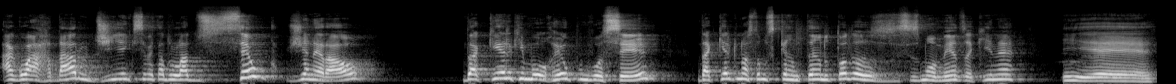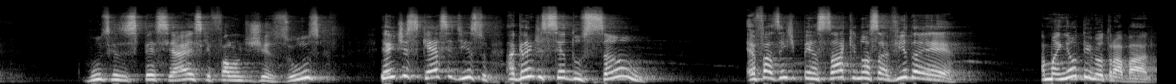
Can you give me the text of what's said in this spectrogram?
aguardar o dia em que você vai estar do lado do seu general, daquele que morreu por você, daquele que nós estamos cantando todos esses momentos aqui, né? E é, músicas especiais que falam de Jesus. E a gente esquece disso. A grande sedução é fazer a gente pensar que nossa vida é amanhã eu tenho meu trabalho.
